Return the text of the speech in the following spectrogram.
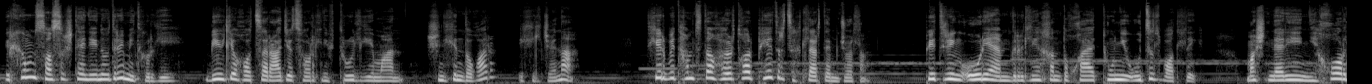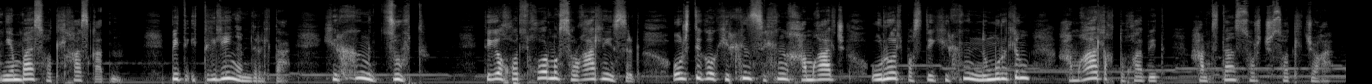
Эрхэм сонсогч танд энэ өдрийн мэд хүргэе. Библийн хуудас радио цаураар нэвтрүүлгийн маань шинэхэн дугаар эхэлж байна. Тэгэхээр бид хамтдаа 2 дугаар Петр цагтлаар дамжуулан Петрийн өөрийн амьдралынхын тухай түүний үзэл бодлыг маш нарийн нэхуур нямбай судлахаас гадна бид итгэлийн амьдралдаа хэрхэн зөвхт тэгээ худал хуурмаг сургаалын эсрэг өөртөө хэрхэн сэхэн хамгаалж өрөөл бусдыг хэрхэн нөмрлөн хамгаалах тухай бид хамтдаа сурч судалж байгаа.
